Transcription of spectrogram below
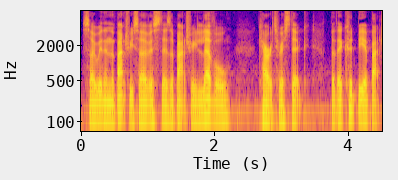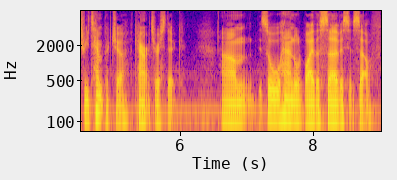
So within the battery service, there's a battery level characteristic, but there could be a battery temperature characteristic. Um, it's all handled by the service itself.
